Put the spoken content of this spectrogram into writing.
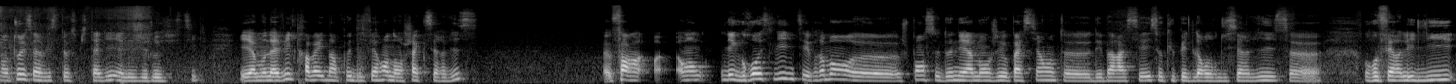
Dans tous les services hospitaliers, il y a des aides logistiques. Et à mon avis, le travail est un peu différent dans chaque service. Enfin, les grosses lignes, c'est vraiment, euh, je pense, donner à manger aux patientes, euh, débarrasser, s'occuper de l'ordre du service, euh, refaire les lits,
